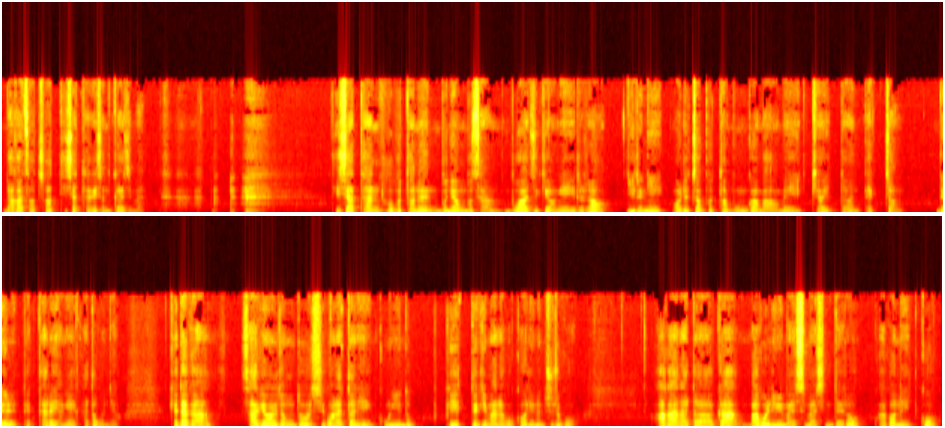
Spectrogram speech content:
나가서 첫 티샷 하기 전까지만. 티샷 한 후부터는 무념무상, 무아지경에 이르러 이르니 어릴 적부터 몸과 마음에 익혀있던 100점, 늘 백타를 향해 가더군요. 게다가 4개월 정도 쉬고 났더니 공이 높 이 뜨기만 하고 거리는 줄고 화가 나다가 마골님이 말씀하신 대로 과거는 잊고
